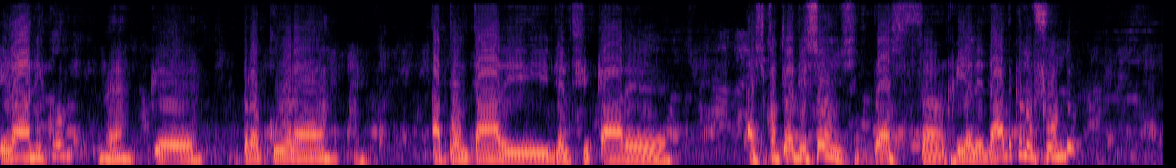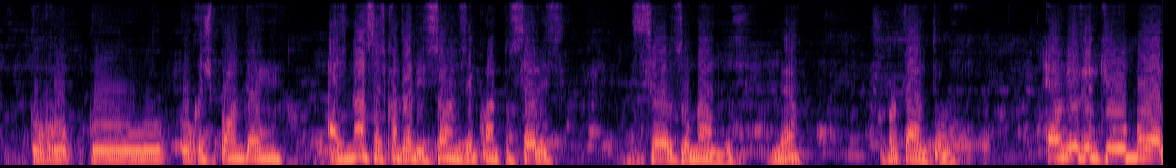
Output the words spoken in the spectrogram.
irônico, né? que procura apontar e identificar eh, as contradições dessa realidade que, no fundo, correspondem às nossas contradições enquanto seres, seres humanos. Né? Portanto, é um livro em que o humor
